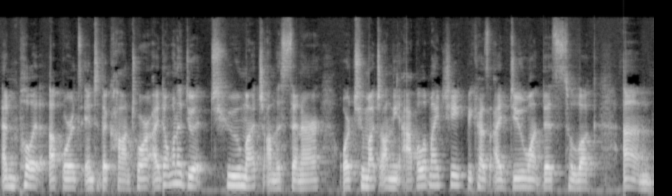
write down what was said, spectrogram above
and pull it upwards into the contour. I don't wanna do it too much on the center or too much on the apple of my cheek because I do want this to look um,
